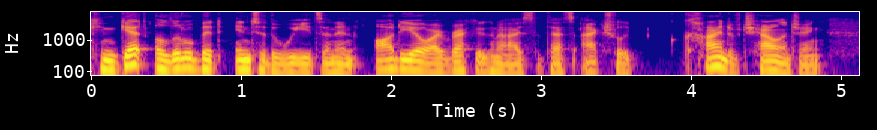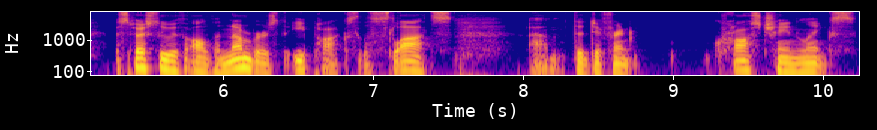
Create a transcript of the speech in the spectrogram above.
can get a little bit into the weeds and in audio I recognize that that's actually kind of challenging, especially with all the numbers, the epochs, the slots, um, the different cross-chain links.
